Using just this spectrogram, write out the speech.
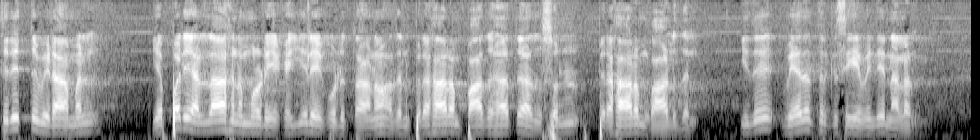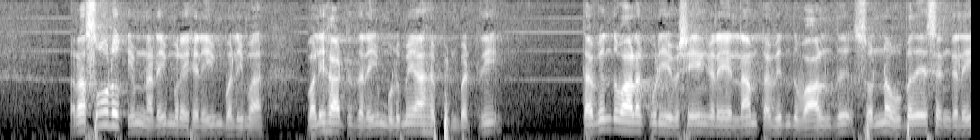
திரித்து விடாமல் எப்படி அல்லாஹ் நம்மளுடைய கையிலே கொடுத்தானோ அதன் பிரகாரம் பாதுகாத்து அது சொல் பிரகாரம் வாடுதல் இது வேதத்திற்கு செய்ய வேண்டிய நலன். ரசூலுக்கும் நடைமுறைகளையும் வழிமா வழிகாட்டுதலையும் முழுமையாக பின்பற்றி தவிர்ந்து வாழக்கூடிய விஷயங்களை எல்லாம் தவிர்ந்து வாழ்ந்து சொன்ன உபதேசங்களை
